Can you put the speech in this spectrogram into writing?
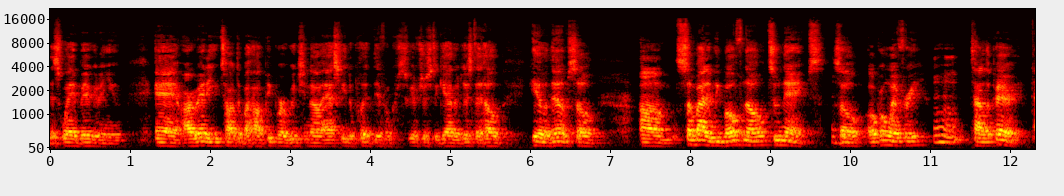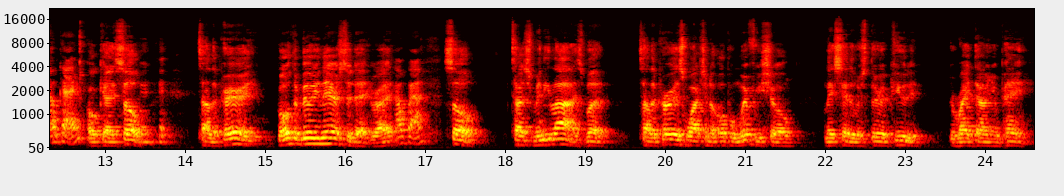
It's way bigger than you. And already you talked about how people are reaching out, asking you to put different scriptures together just to help heal them. So um, somebody we both know, two names. Mm-hmm. So Oprah Winfrey, mm-hmm. Tyler Perry. Okay. Okay, so Tyler Perry, both are billionaires today, right? Okay. So, touched many lives, but Tyler Perry is watching the Oprah Winfrey show when they said it was therapeutic to write down your pain.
